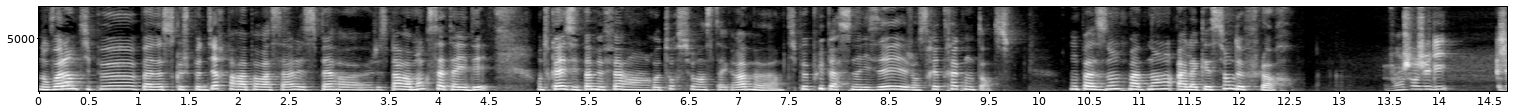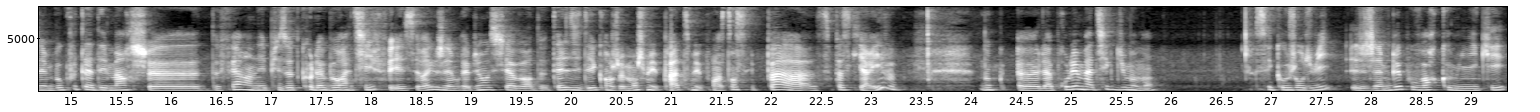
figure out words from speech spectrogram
Donc voilà un petit peu bah, ce que je peux te dire par rapport à ça. J'espère, euh, j'espère vraiment que ça t'a aidé. En tout cas, n'hésite pas à me faire un retour sur Instagram euh, un petit peu plus personnalisé et j'en serai très contente. On passe donc maintenant à la question de Flore. Bonjour Julie. J'aime beaucoup ta démarche euh, de faire un épisode collaboratif et c'est vrai que j'aimerais bien aussi avoir de telles idées quand je mange mes pâtes, mais pour l'instant c'est pas pas ce qui arrive. Donc la problématique du moment, c'est qu'aujourd'hui j'aimerais pouvoir communiquer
